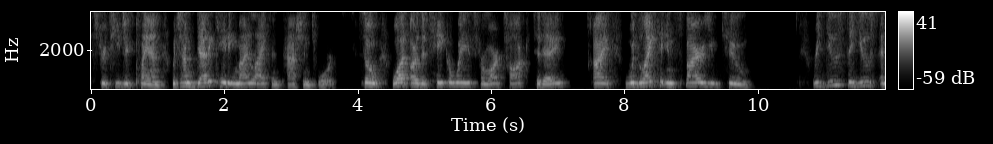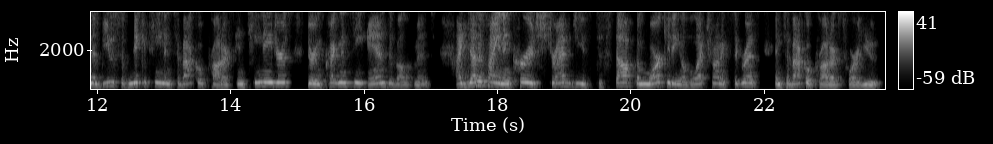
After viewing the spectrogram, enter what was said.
strategic plan, which I'm dedicating my life and passion toward. So, what are the takeaways from our talk today? I would like to inspire you to reduce the use and abuse of nicotine and tobacco products in teenagers during pregnancy and development, identify and encourage strategies to stop the marketing of electronic cigarettes and tobacco products to our youth,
